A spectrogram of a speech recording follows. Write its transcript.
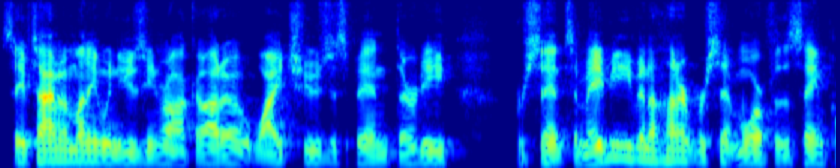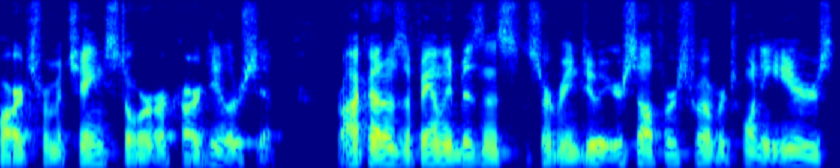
Save time and money when using Rock Auto. Why choose to spend 30% to maybe even 100% more for the same parts from a chain store or car dealership? Rock Auto is a family business serving do it yourselfers for over 20 years.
